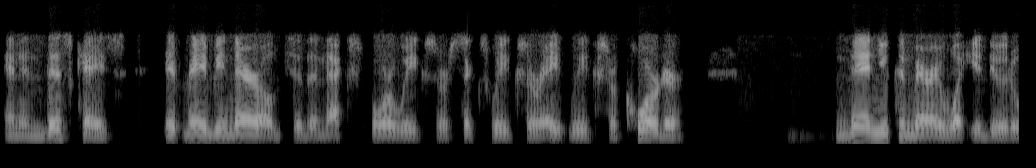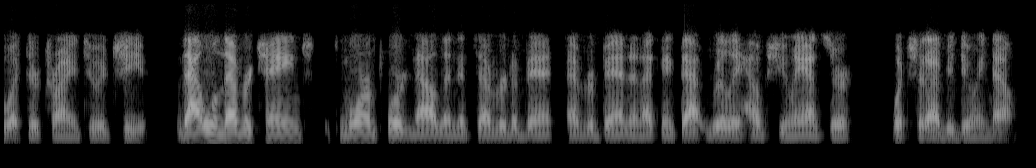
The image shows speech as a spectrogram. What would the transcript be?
and in this case it may be narrowed to the next four weeks or six weeks or eight weeks or quarter then you can marry what you do to what they're trying to achieve that will never change. It's more important now than it's ever to been ever been, and I think that really helps you answer what should I be doing now.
